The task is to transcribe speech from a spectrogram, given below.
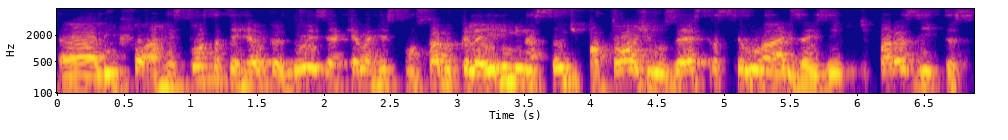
A, linfo, a resposta T-helper 2 é aquela responsável pela eliminação de patógenos extracelulares, a exemplo de parasitas,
